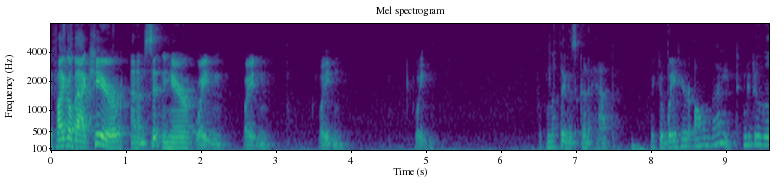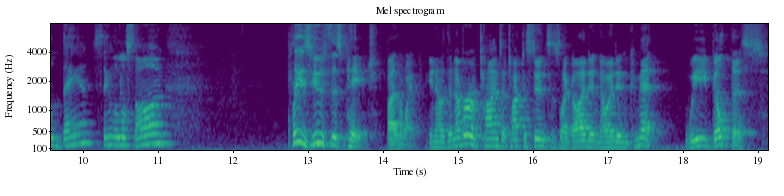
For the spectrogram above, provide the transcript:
if I go back here and I'm sitting here waiting, waiting, waiting, waiting, nothing is going to happen. We could wait here all night. We could do a little dance, sing a little song. Please use this page, by the way. You know, the number of times I talk to students is like, oh, I didn't know I didn't commit. We built this.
